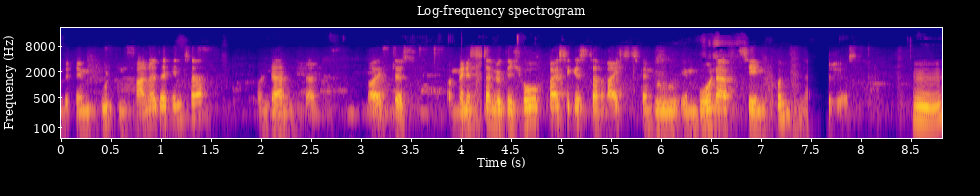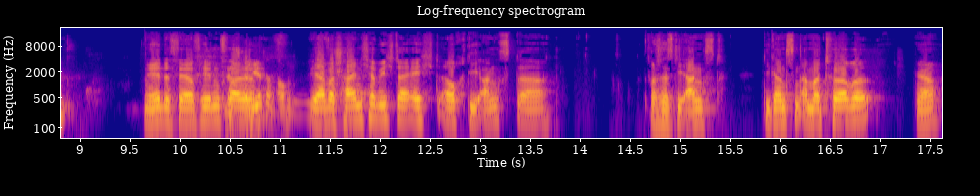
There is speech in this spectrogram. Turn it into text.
mit einem guten Funnel dahinter und dann, dann läuft es. Und wenn es dann wirklich hochpreisig ist, dann reicht es, wenn du im Monat zehn Kunden hast. Mhm. Nee, das wäre auf jeden das Fall. Ja, wahrscheinlich habe ich da echt auch die Angst da. Was heißt die Angst? Die ganzen Amateure ja,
